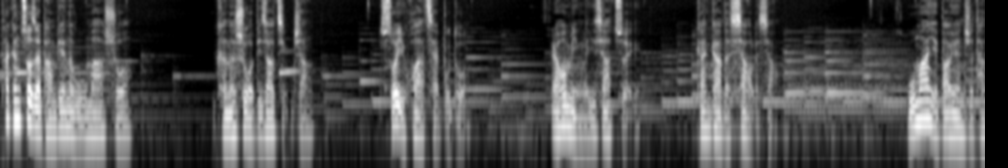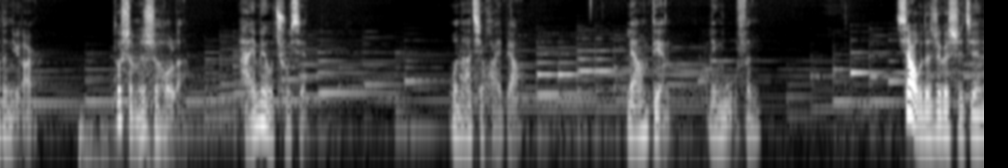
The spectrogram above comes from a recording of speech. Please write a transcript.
他跟坐在旁边的吴妈说：“可能是我比较紧张，所以话才不多。”然后抿了一下嘴，尴尬的笑了笑。吴妈也抱怨着她的女儿：“都什么时候了，还没有出现？”我拿起怀表，两点。零五分，下午的这个时间，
